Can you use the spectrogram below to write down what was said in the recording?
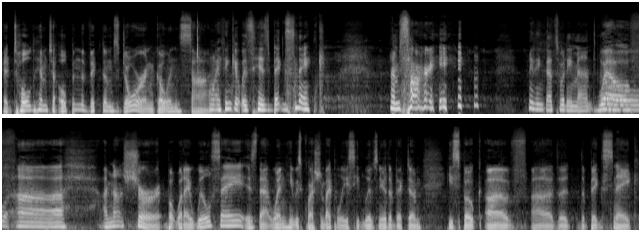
had told him to open the victim's door and go inside. Oh, I think it was his big snake. I'm sorry. I think that's what he meant. Well, uh, I'm not sure, but what I will say is that when he was questioned by police, he lives near the victim. He spoke of uh, the the big snake,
